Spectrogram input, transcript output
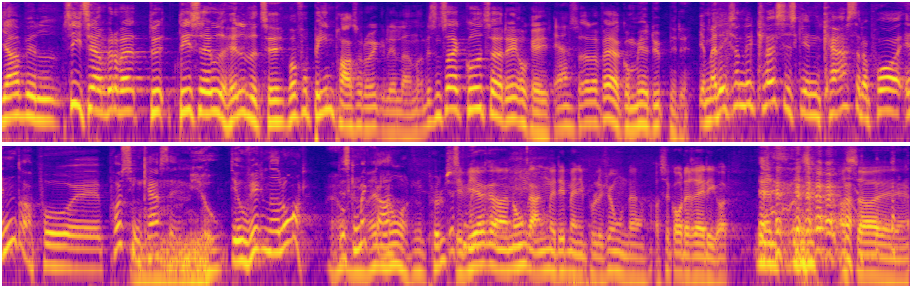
Jeg vil... Sig til ham, ved du hvad, du, det ser ud af helvede til. Hvorfor benpresser du ikke eller eller andet? Hvis han så ikke godtager det, okay, Ja. ja. så er der værd at gå mere dybden i det. Jamen er det ikke sådan lidt klassisk en kæreste, der prøver at ændre på, øh, på sin kæreste? Mm, jo. Det er jo virkelig noget lort. det skal man ikke gøre. Den er pølse. Det virker nogle gange med det manipulation der, og så går det rigtig godt. Men, Og så... Øh,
